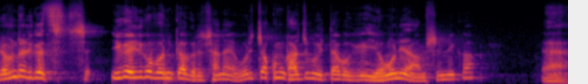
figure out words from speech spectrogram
여러분들 이거 이거 읽어 보니까 그렇잖아요. 우리 조금 가지고 있다고 그게 영원히 남습니까? 예.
